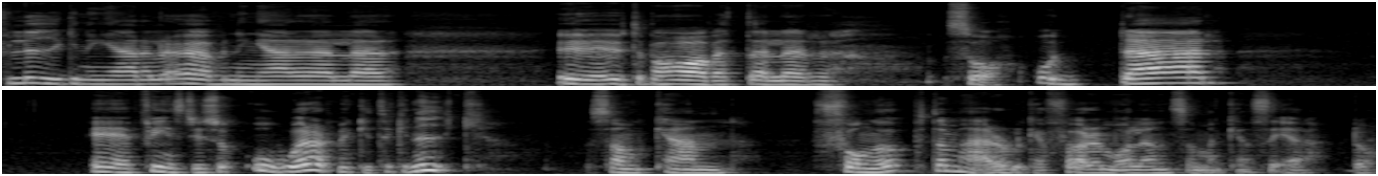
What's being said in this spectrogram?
flygningar eller övningar eller eh, ute på havet eller så. Och där eh, finns det ju så oerhört mycket teknik som kan fånga upp de här olika föremålen som man kan se då.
